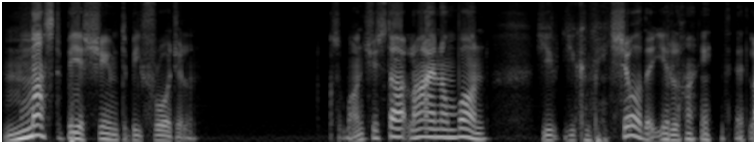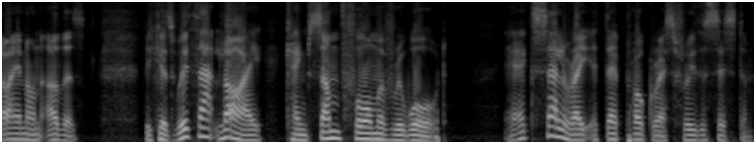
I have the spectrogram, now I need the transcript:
must be assumed to be fraudulent. Because once you start lying on one, you, you can be sure that you're lying, lying on others. Because with that lie came some form of reward. It accelerated their progress through the system.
